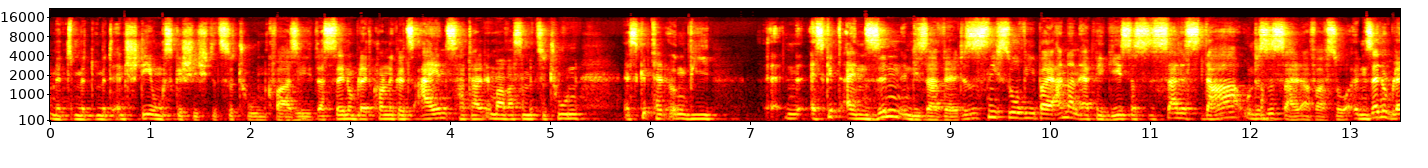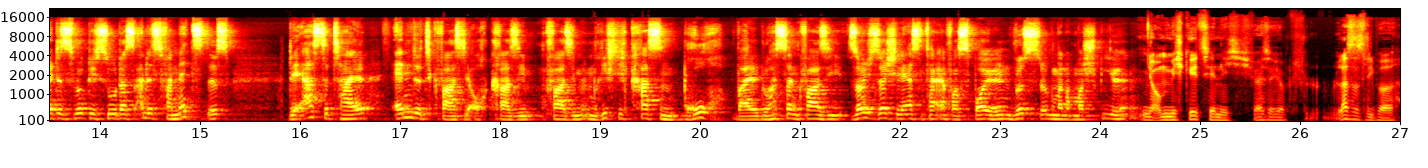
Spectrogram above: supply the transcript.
mit, mit, mit Entstehungsgeschichte zu tun, quasi. Das Xenoblade Chronicles 1 hat halt immer was damit zu tun. Es gibt halt irgendwie. Äh, es gibt einen Sinn in dieser Welt. Es ist nicht so wie bei anderen RPGs, das ist alles da und es ist halt einfach so. Im Xenoblade ist es wirklich so, dass alles vernetzt ist der erste Teil endet quasi auch quasi, quasi mit einem richtig krassen Bruch, weil du hast dann quasi, soll ich, soll ich den ersten Teil einfach spoilen? Wirst du irgendwann nochmal spielen? Ja, um mich geht's hier nicht. Ich weiß nicht, ob, lass es lieber.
